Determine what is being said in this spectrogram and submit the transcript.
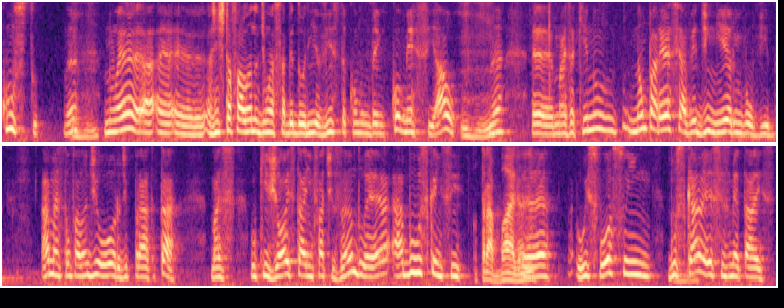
custo. Né? Uhum. Não é, é, é, a gente está falando de uma sabedoria vista como um bem comercial, uhum. né? É, mas aqui não, não parece haver dinheiro envolvido. Ah, mas estão falando de ouro, de prata. Tá, mas o que Jó está enfatizando é a busca em si. O trabalho, né? É, o esforço em buscar uhum. esses metais.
